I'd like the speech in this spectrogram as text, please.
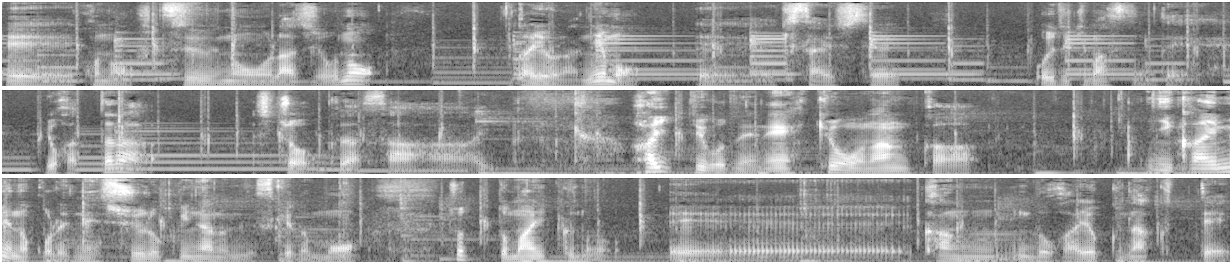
えーこの普通のラジオの概要欄にも、えー記載して置いときますのでよかったら視聴ください。はいということでね今日なんか2回目のこれね収録になるんですけどもちょっとマイクの、えー感度が良くなくて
